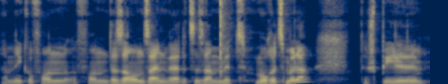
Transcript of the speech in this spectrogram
am Mikrofon von The Zone sein werde, zusammen mit Moritz Müller. Das Spiel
